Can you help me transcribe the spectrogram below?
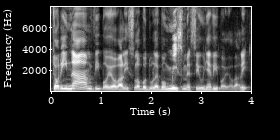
ktorí nám vybojovali slobodu, lebo my sme si ju nevybojovali.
